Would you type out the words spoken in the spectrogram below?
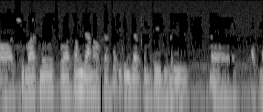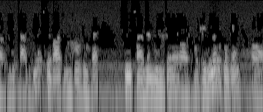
और शुरुआत में थोड़ा कम जाना होता था लेकिन जब उनके जीवन में अपना उसके बाद उनको जो है तीन साधन मिल गए और वो रेगुलर हो गए और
